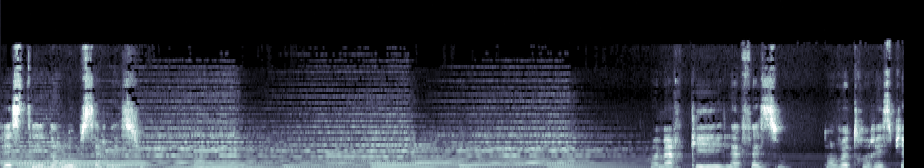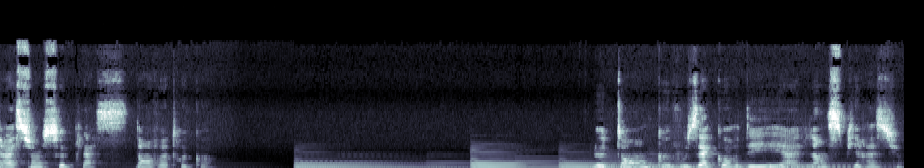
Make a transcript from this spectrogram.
Restez dans l'observation. Remarquez la façon dont votre respiration se place dans votre corps. Le temps que vous accordez à l'inspiration.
